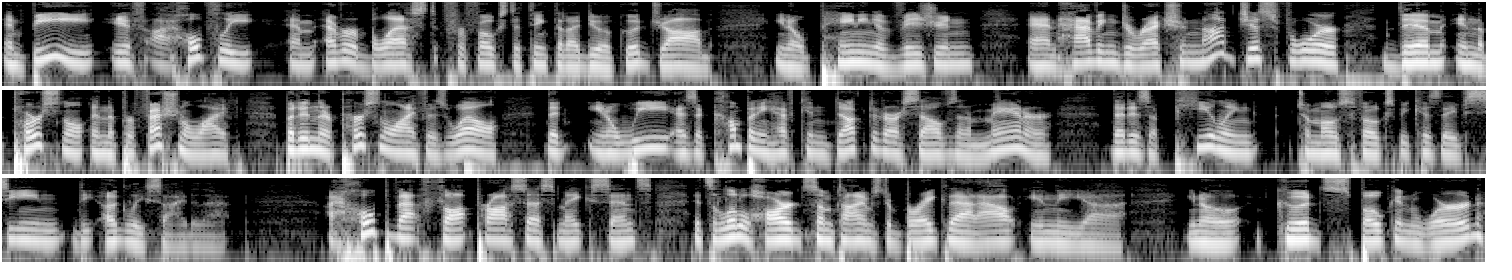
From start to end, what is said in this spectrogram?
and B, if I hopefully am ever blessed for folks to think that I do a good job, you know, painting a vision and having direction, not just for them in the personal, in the professional life, but in their personal life as well. That, you know, we as a company have conducted ourselves in a manner that is appealing to most folks because they've seen the ugly side of that. I hope that thought process makes sense. It's a little hard sometimes to break that out in the uh, you know good spoken word,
